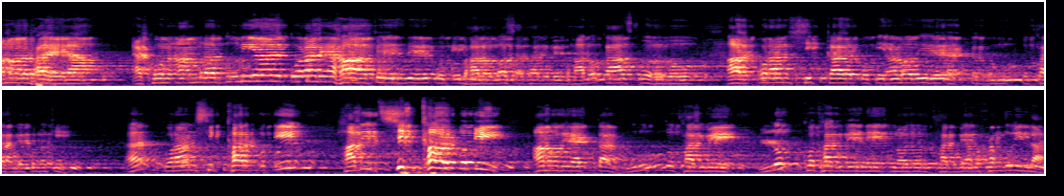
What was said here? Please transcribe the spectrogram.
আমার ভাইরা এখন আমরা দুনিয়ায় কোরআনে হাফেজদের প্রতি ভালোবাসা থাকবে, ভালো কাজ করব। আর কোরআন শিক্ষার প্রতি আমাদের একটা গুরুত্ব থাকবে তো নাকি হ্যাঁ? শিক্ষার প্রতি শিক্ষার প্রতি আমাদের গুরুত্ব থাকবে, লক্ষ্য থাকবে আলহামদুলিল্লাহ।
